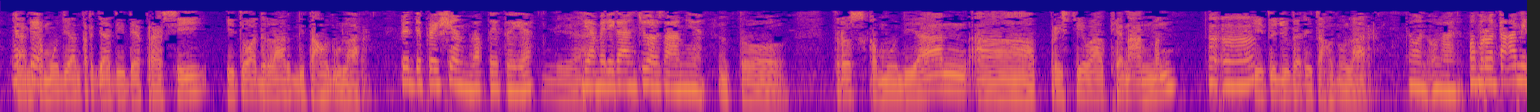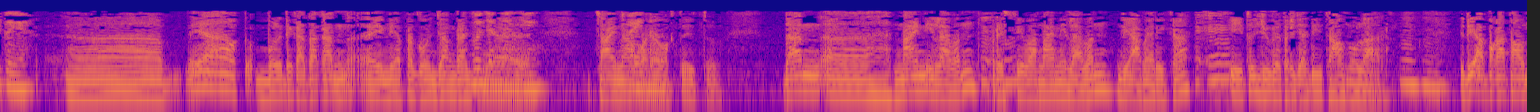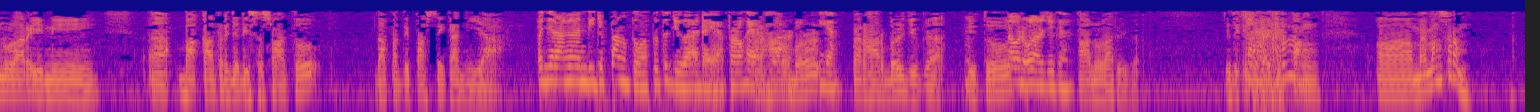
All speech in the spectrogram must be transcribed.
dan Oke. kemudian terjadi depresi, itu adalah di tahun ular. Great Depression waktu itu ya Iya. di Amerika hancur sahamnya Betul. Terus kemudian eh, peristiwa Tiananmen Heeh. itu juga di tahun ular. tahun ular pemberontakan itu ya Eh, ya boleh dikatakan eh, ini apa gonjang ganjingnya Gonjang-ganjing. China, China. pada waktu itu. Dan eh, 9/11 peristiwa 9/11 di Amerika Mm-mm. itu juga terjadi di tahun ular. Mhm. Jadi apakah tahun ular ini eh, bakal terjadi sesuatu? Dapat dipastikan ya. penyerangan di Jepang tuh waktu itu juga ada ya Pearl Pearl Harbor, Harbor, iya Pearl Harbor juga itu tahun ular juga tahun ular juga. Jadi ketika Serem. Jepang eh, memang serem.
